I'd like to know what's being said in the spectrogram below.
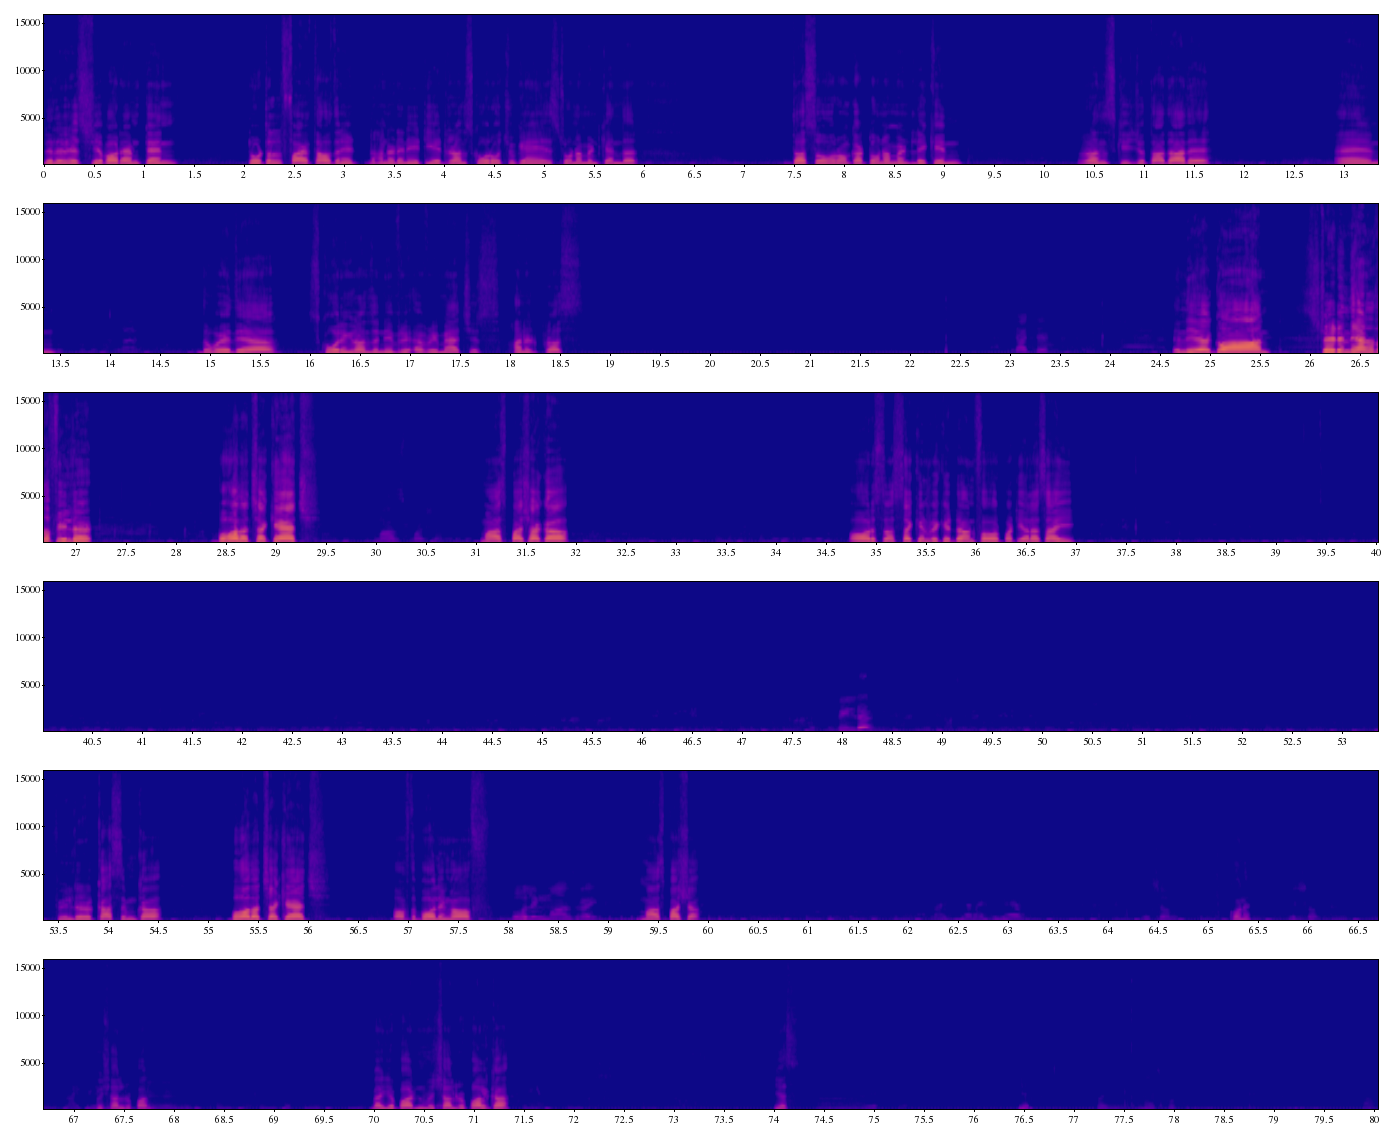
Little about M ten total 5888 run score हो चुके हैं इस tournament के अंदर। 10 ओवरों का टूर्नामेंट, लेकिन रन्स की जो तादाद है and the way they are scoring runs in every every match is 100 plus gone! Straight in the hands of the fielder. बहुत अच्छा कैच मास पाशा का। और इस तरह second wicket down for Patiala Sai. Fielder Kasim का बहुत अच्छा catch off the bowling off bowling मास मास पाशा। कौन है? Vishal. Vishal Rupal. Bag your partner Vishal Rupal का। यस हाँ, yes, yeah. Yeah. कोई नहीं, मैं इसको हाँ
